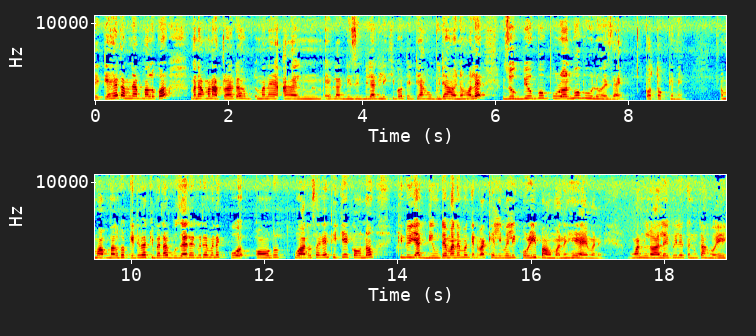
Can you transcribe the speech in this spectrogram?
তেতিয়াহে তাৰমানে আপোনালোকৰ মানে অকণমান আঁতৰাই আঁতৰাই মানে এইবিলাক ডিজিটবিলাক লিখিব তেতিয়া সুবিধা হয়। নহ'লে যোগ বিয়োগবোৰ পূৰণবোৰ ভুল হৈ যায় পটককেনে মই আপোনালোকক কেতিয়াবা কিবা এটা বুজাই থাকোঁতে মানে কওঁতো কোৱাটো চাগে ঠিকেই কওঁ ন? কিন্তু ইয়াত দিওঁতে মানে মই কেতিয়াবা খেলি মেলি কৰি পাওঁ মানে সেয়াই মানে। অকণমান লৰালৰি কৰিলে তেনেকুৱা হয়েই।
